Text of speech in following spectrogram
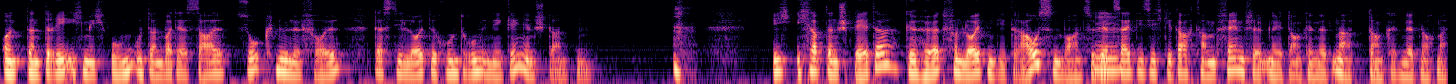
Und dann drehe ich mich um und dann war der Saal so knüllevoll, dass die Leute rundherum in den Gängen standen. ich, ich habe dann später gehört von Leuten, die draußen waren zu der Mhm. Zeit, die sich gedacht haben, Fanfilm, nee, danke nicht, na, danke nicht nochmal,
